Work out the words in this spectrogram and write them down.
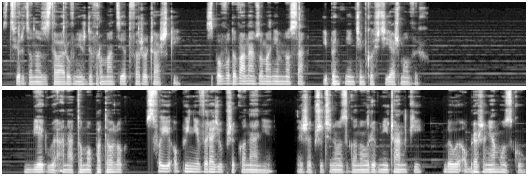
Stwierdzona została również deformacja twarzoczaszki, spowodowana złamaniem nosa i pęknięciem kości jarzmowych. Biegły anatomopatolog w swojej opinii wyraził przekonanie, że przyczyną zgonu rybniczanki były obrażenia mózgu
